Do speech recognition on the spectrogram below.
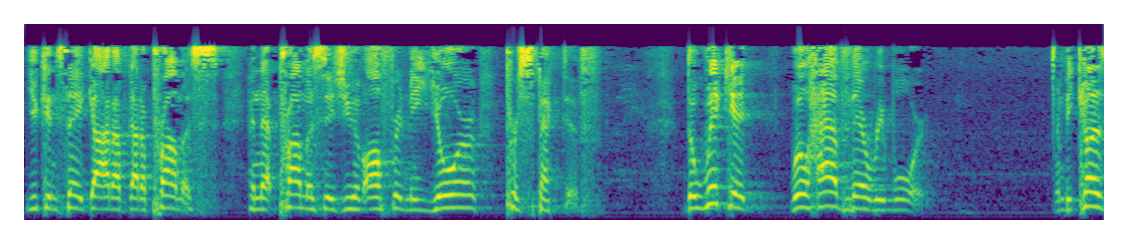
you can say, God, I've got a promise. And that promise is you have offered me your perspective. The wicked will have their reward. And because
